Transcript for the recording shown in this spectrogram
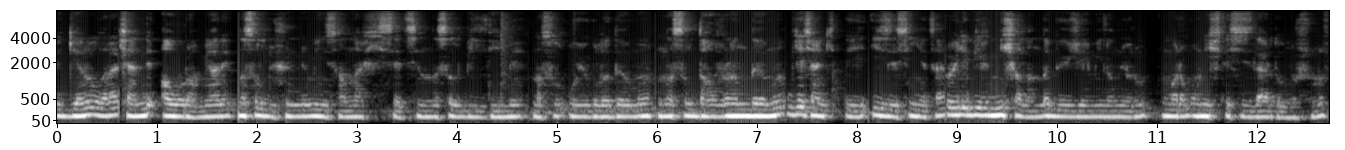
ve genel olarak kendi auram yani nasıl düşündüğümü insanlar hissetsin, nasıl bildiğimi, nasıl uyguladığımı, nasıl davrandığımı geçen kitleyi izlesin yeter. Öyle bir niş alanda büyüyeceğime inanıyorum. Umarım o nişte sizler de olursunuz.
